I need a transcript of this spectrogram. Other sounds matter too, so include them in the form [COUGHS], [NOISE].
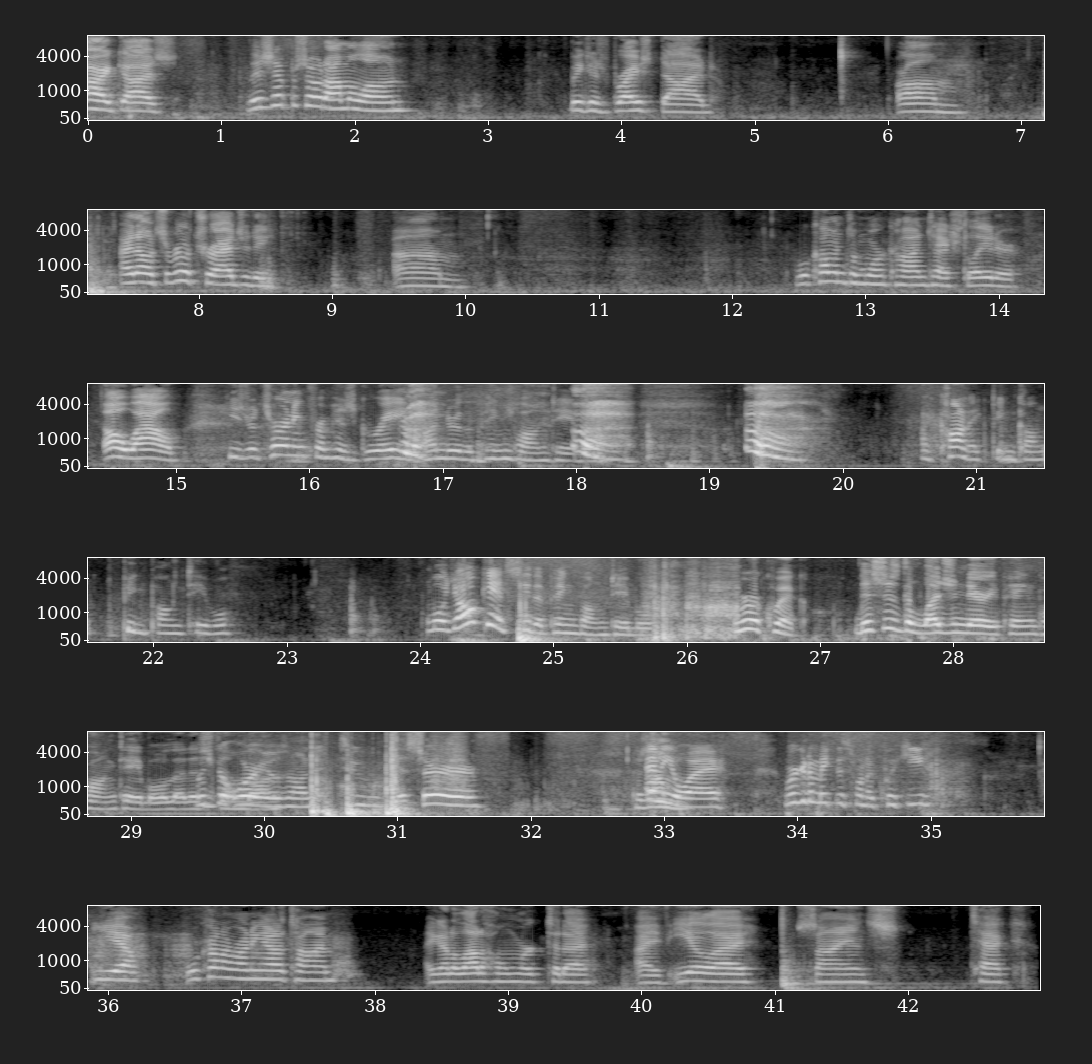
All right, guys. This episode, I'm alone because Bryce died. Um, I know it's a real tragedy. Um, we'll come into more context later. Oh wow, he's returning from his grave [COUGHS] under the ping pong [COUGHS] table. Iconic ping pong ping pong table. Well, y'all can't see the ping pong table. Real quick, this is the legendary ping pong table that is With the Oreos on it too. Yes, sir. 'Cause I'm- Anyway, we're gonna make this one a quickie. Yeah, we're kind of running out of time. I got a lot of homework today. I have ELA, science, tech,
